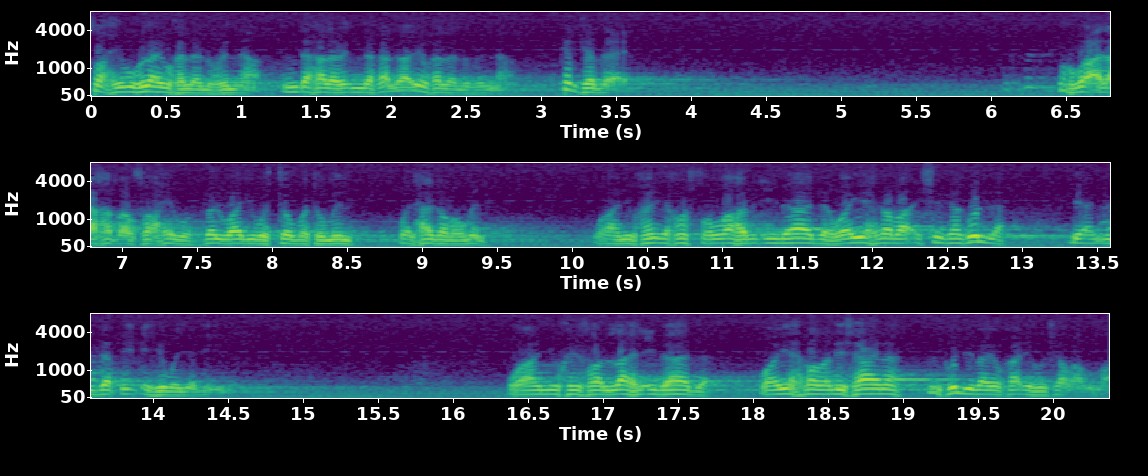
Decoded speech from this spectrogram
صاحبه لا يخلد في النار. إن دخل إن دخل لا يخلد في النار. كالكبائر. وهو على خطر صاحبه فالواجب التوبة منه والحذر منه. وأن يخص الله بالعبادة وأن يحذر الشرك كله بدقيقه وجليله. وأن يخلص لله العبادة وأن يحفظ لسانه من كل ما يخالف شرع الله.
